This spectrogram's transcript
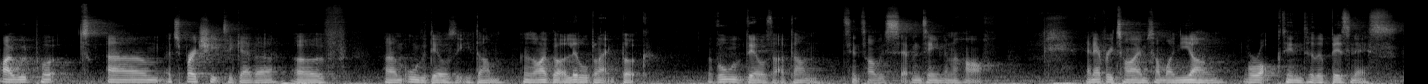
I would put um, a spreadsheet together of um, all the deals that you've done because I've got a little black book of all the deals that I've done since I was 17 and a half. And every time someone young rocked into the business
